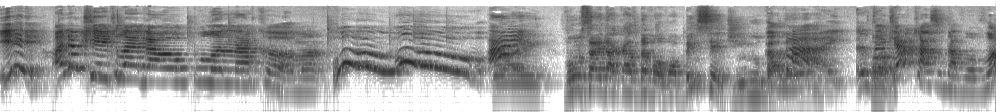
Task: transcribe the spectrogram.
E olha aqui que legal pulando na cama. Uh, uh! Ai, Ai, vamos sair da casa da vovó bem cedinho, galera. pai, essa aqui é Ah. a casa da vovó?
